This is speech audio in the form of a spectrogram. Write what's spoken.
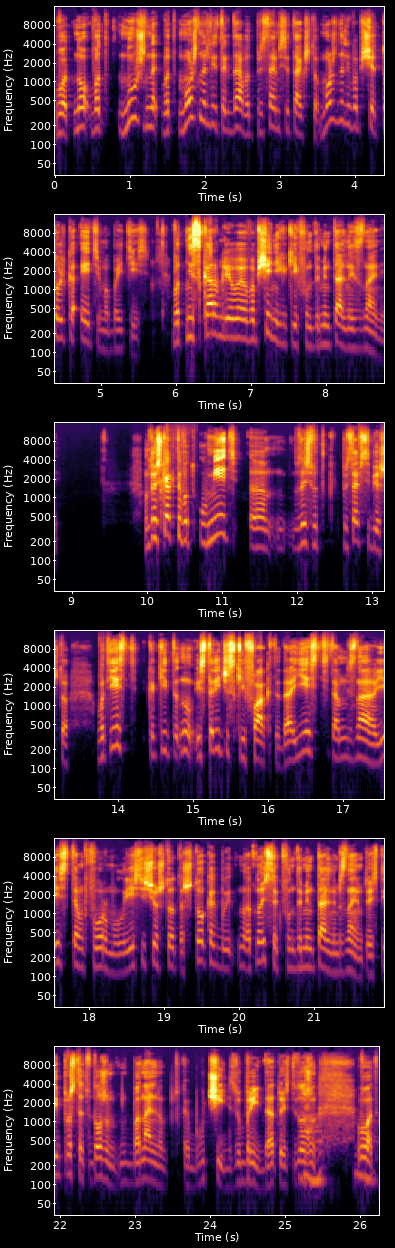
Вот, но вот нужно, вот можно ли тогда, вот представим себе так, что можно ли вообще только этим обойтись? Вот не скармливая вообще никаких фундаментальных знаний? Ну, то есть как-то вот уметь, э, здесь вот представь себе, что вот есть какие-то, ну, исторические факты, да, есть там, не знаю, есть там формулы, есть еще что-то, что как бы ну, относится к фундаментальным знаниям, то есть ты просто это должен ну, банально как бы учить, зубрить, да, то есть ты должен, Да. вот,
